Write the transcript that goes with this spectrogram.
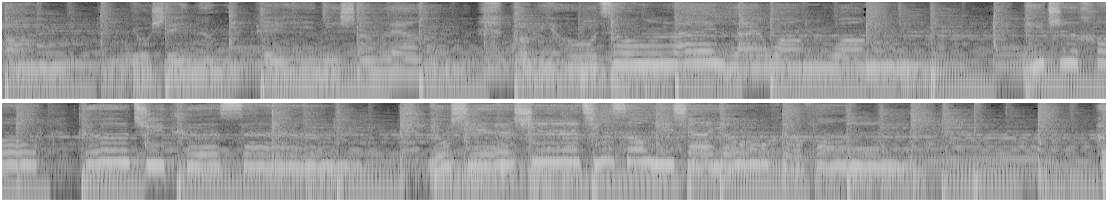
方，有谁能？陪你商量，朋友总来时候可聚可散。有些事轻松一下又何妨？何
